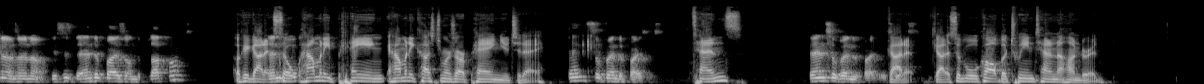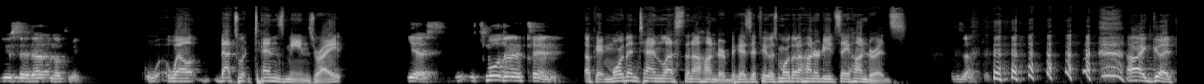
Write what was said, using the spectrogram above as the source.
No, no, no. This is the enterprise on the platform. Okay, got it. So how many paying? How many customers are paying you today? Tens of enterprises. Tens. Tens of enterprises. Got yes. it. Got it. So we'll call it between 10 and 100. You say that, not me. Well, that's what tens means, right? Yes, it's more than a 10. Okay, more than 10, less than 100. Because if it was more than 100, you'd say hundreds. Exactly. All right, good.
